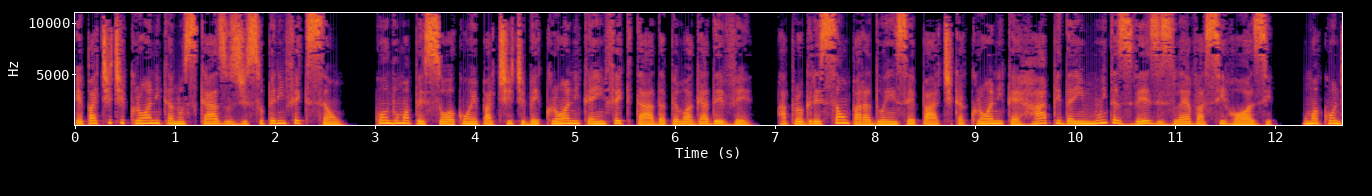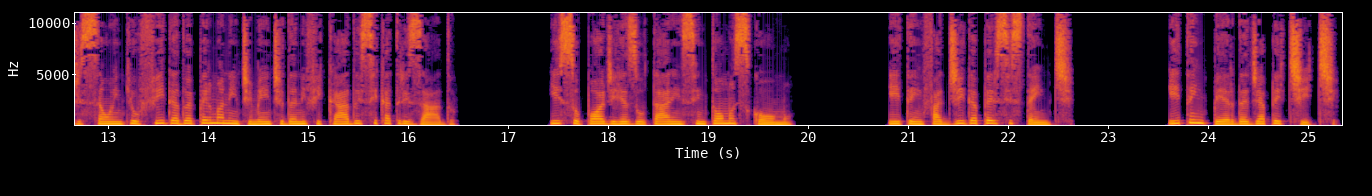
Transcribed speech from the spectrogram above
Hepatite crônica nos casos de superinfecção. Quando uma pessoa com hepatite B crônica é infectada pelo HDV, a progressão para a doença hepática crônica é rápida e muitas vezes leva à cirrose, uma condição em que o fígado é permanentemente danificado e cicatrizado. Isso pode resultar em sintomas como item fadiga persistente, item perda de apetite,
